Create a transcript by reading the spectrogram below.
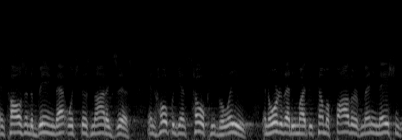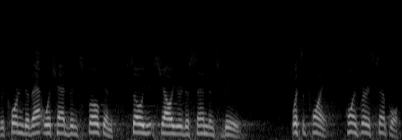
and calls into being that which does not exist. In hope against hope he believed, in order that he might become a father of many nations, according to that which had been spoken, so shall your descendants be. What's the point? Point very simple,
